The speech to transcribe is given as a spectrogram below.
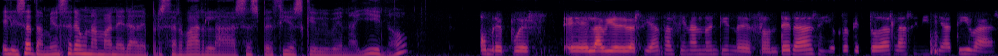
Elisa, también será una manera de preservar las especies que viven allí, ¿no? Hombre, pues eh, la biodiversidad al final no entiende de fronteras y yo creo que todas las iniciativas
